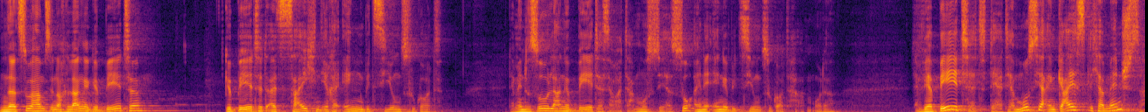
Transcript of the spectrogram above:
Und dazu haben sie noch lange Gebete, gebetet als Zeichen ihrer engen Beziehung zu Gott. Denn wenn du so lange betest, aber da musst du ja so eine enge Beziehung zu Gott haben, oder? Wer betet, der, der muss ja ein geistlicher Mensch sein.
